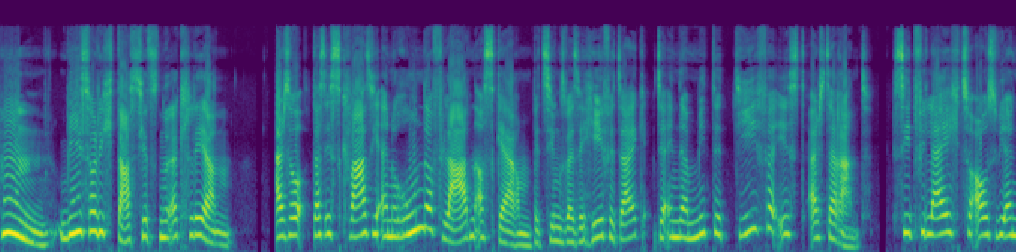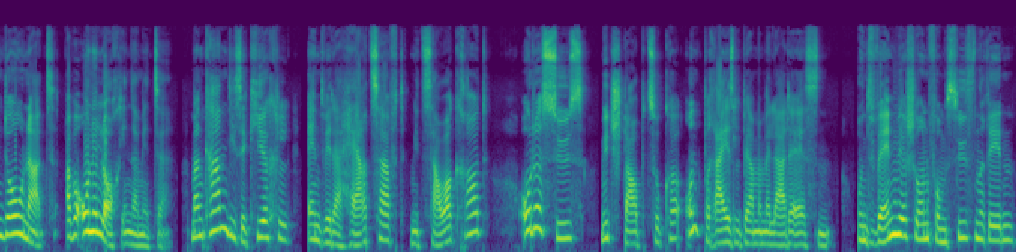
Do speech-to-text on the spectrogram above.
Hm, wie soll ich das jetzt nur erklären? Also, das ist quasi ein runder Fladen aus Germ bzw. Hefeteig, der in der Mitte tiefer ist als der Rand. Sieht vielleicht so aus wie ein Donut, aber ohne Loch in der Mitte. Man kann diese Kirchel entweder herzhaft mit Sauerkraut oder süß mit Staubzucker und Preiselbeermarmelade essen. Und wenn wir schon vom Süßen reden,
